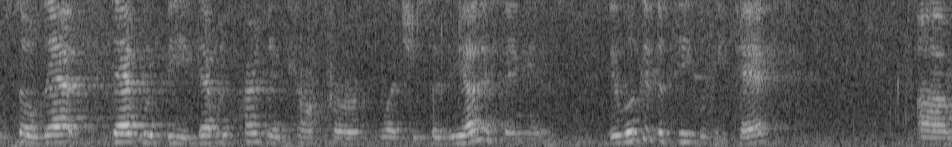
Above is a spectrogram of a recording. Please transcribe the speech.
so that, that would be, that would partly account for what you said. The other thing is, you look at the people he picked, um,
